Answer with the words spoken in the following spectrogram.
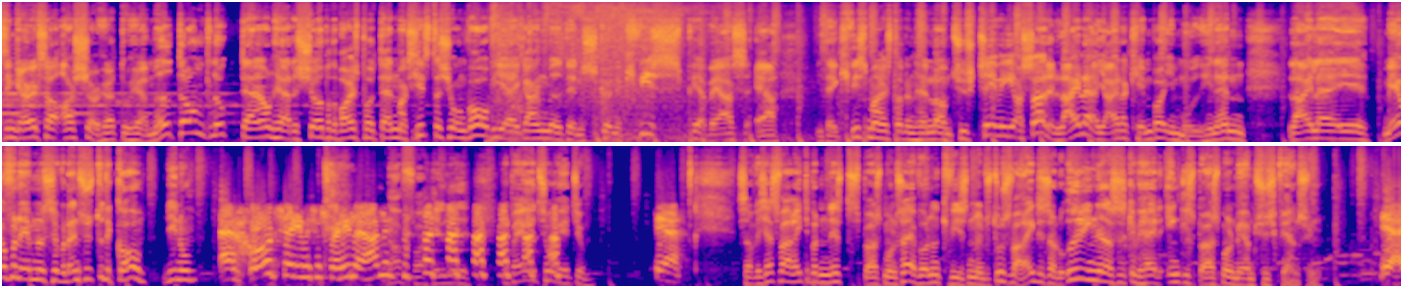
Martin Garrix og Usher hørte du her med Don't Look Down. Her er det showet på The Voice på Danmarks hitstation, hvor vi er i gang med den skønne quiz. Per Vers er i dag quizmeister. Den handler om tysk tv, og så er det Leila og jeg, der kæmper imod hinanden. Leila, øh, mavefornemmelse, hvordan synes du, det går lige nu? Af HT, hvis jeg skal være helt ærlig. Nå, for helvede. Er bagud 2-1 jo. ja, Så hvis jeg svarer rigtigt på det næste spørgsmål, så har jeg vundet quizzen. Men hvis du svarer rigtigt, så er du udlignet, og så skal vi have et enkelt spørgsmål mere om tysk fjernsyn. ja.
